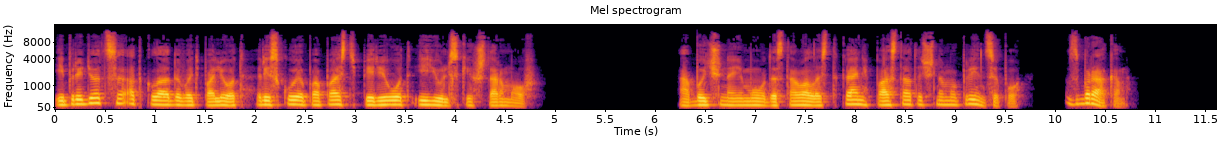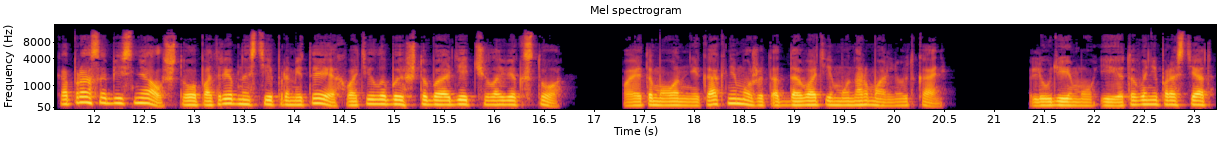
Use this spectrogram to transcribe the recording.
и придется откладывать полет, рискуя попасть в период июльских штормов. Обычно ему доставалась ткань по остаточному принципу, с браком. Капрас объяснял, что потребностей Прометея хватило бы, чтобы одеть человек сто, поэтому он никак не может отдавать ему нормальную ткань. Люди ему и этого не простят.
